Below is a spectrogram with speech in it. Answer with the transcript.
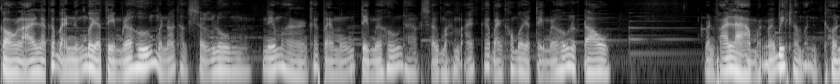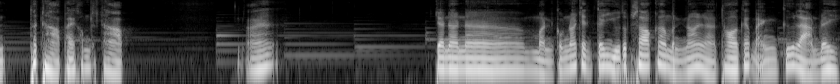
Còn lại là các bạn đừng bao giờ tìm ra hướng mình nói thật sự luôn. Nếu mà các bạn muốn tìm ra hướng thì thật sự mãi mãi các bạn không bao giờ tìm ra hướng được đâu. Mình phải làm mình mới biết là mình thích hợp hay không thích hợp. Đấy. cho nên uh, mình cũng nói trên cái youtube short đó, mình nói là thôi các bạn cứ làm đi.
